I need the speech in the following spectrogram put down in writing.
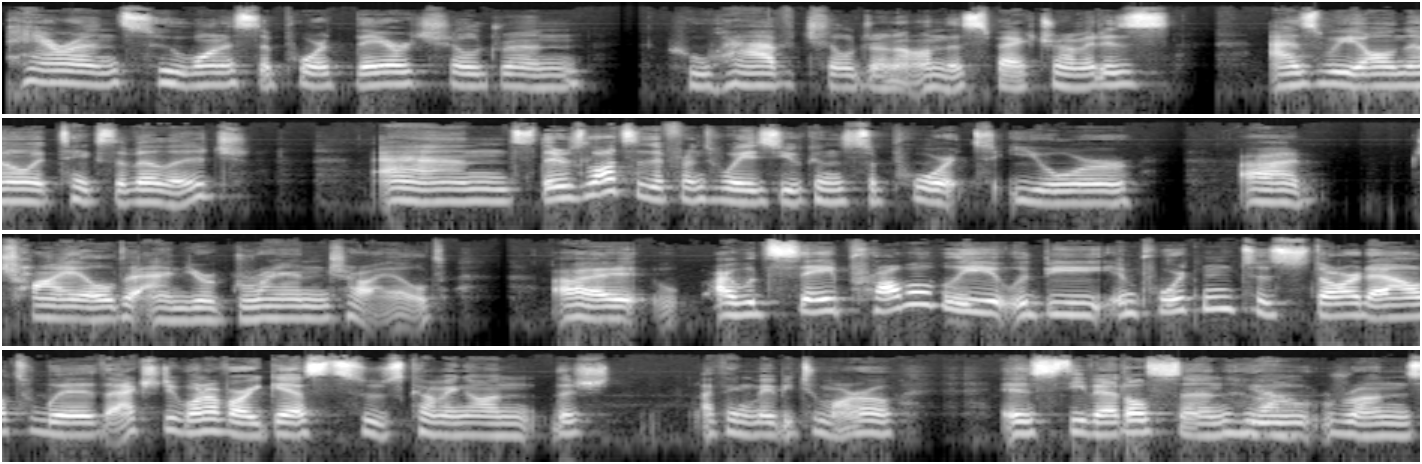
parents who want to support their children who have children on the spectrum. It is, as we all know, it takes a village, and there's lots of different ways you can support your uh, child and your grandchild. I I would say probably it would be important to start out with actually one of our guests who's coming on this, I think maybe tomorrow, is Steve Edelson, who Yeah. runs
